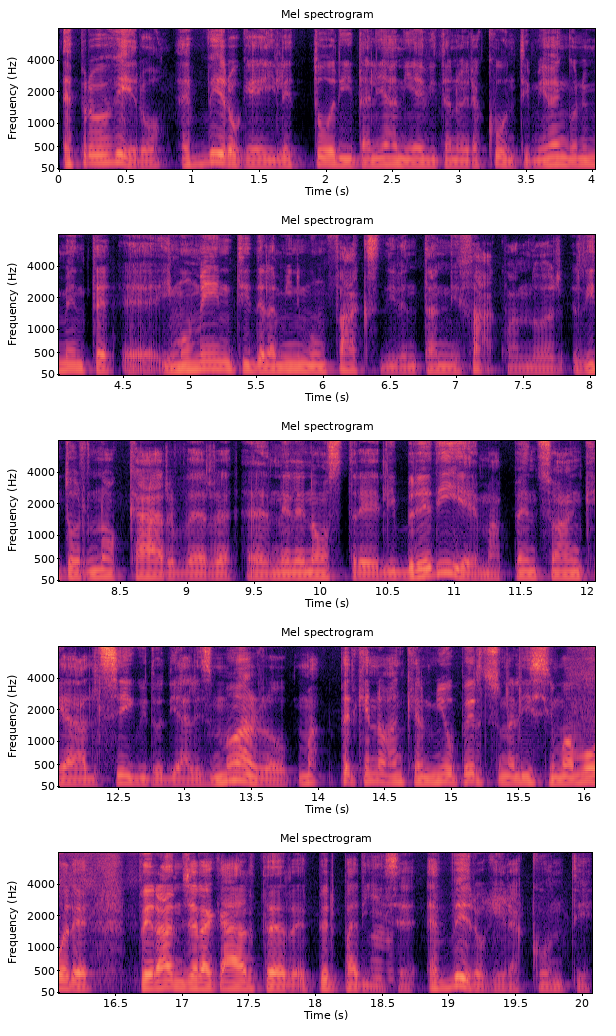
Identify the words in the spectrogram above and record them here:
è proprio vero, è vero che i lettori italiani evitano i racconti. Mi vengono in mente eh, i momenti della Minimum Fax di vent'anni fa, quando ritornò Carver eh, nelle nostre librerie, ma penso anche al seguito di Alice Munro, ma perché no, anche al mio personalissimo amore per Angela Carter e per Parise. È vero che i racconti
